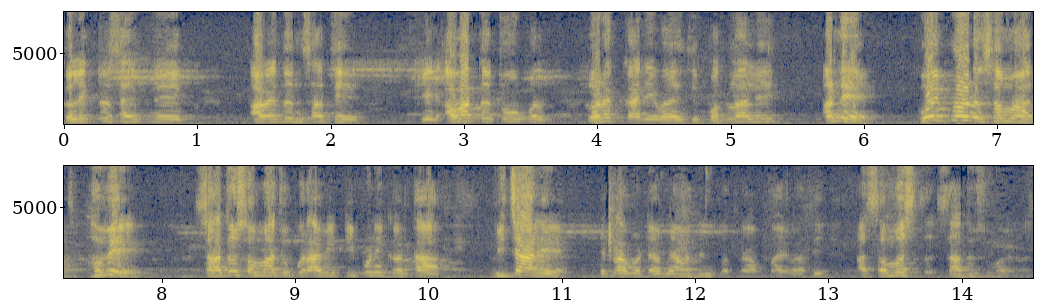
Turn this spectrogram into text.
કલેક્ટર સાહેબને એક આવેદન સાથે કે આવા તત્વો પર કડક કાર્યવાહીથી પગલાં લે અને કોઈ પણ સમાજ હવે સાધુ સમાજ ઉપર આવી ટિપ્પણી કરતા વિચારે એટલા માટે અમે આવેદનપત્ર આપવા આવ્યા છીએ. આ સમસ્ત સાધુ સમાજ.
